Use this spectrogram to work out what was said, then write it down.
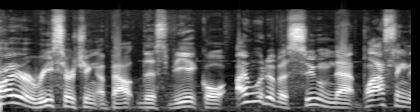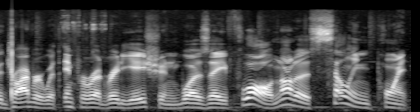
Prior researching about this vehicle, I would have assumed that blasting the driver with infrared radiation was a flaw, not a selling point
